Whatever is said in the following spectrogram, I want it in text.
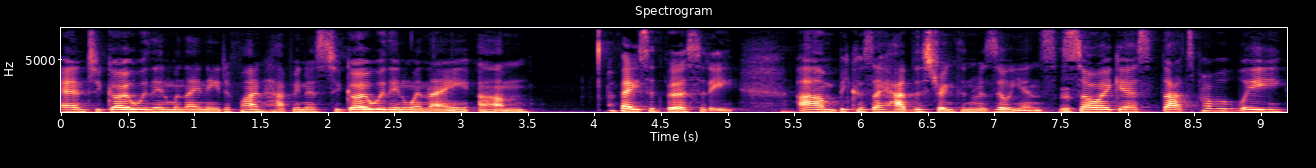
and to go within when they need to find happiness to go within when they um, face adversity um, because they have the strength and resilience so i guess that's probably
